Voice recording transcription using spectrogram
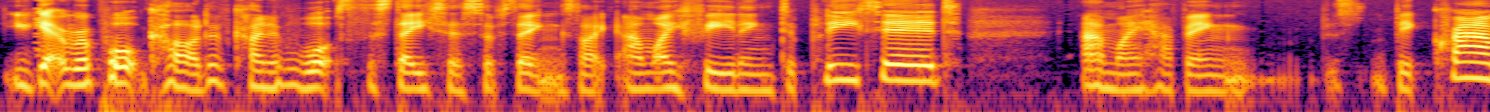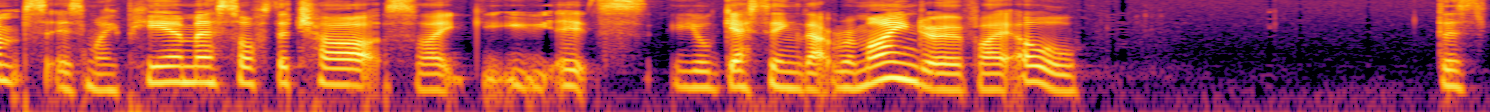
you get a report card of kind of what's the status of things. Like, am I feeling depleted? Am I having big cramps? Is my PMS off the charts? Like, you, it's you're getting that reminder of like, oh, there's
